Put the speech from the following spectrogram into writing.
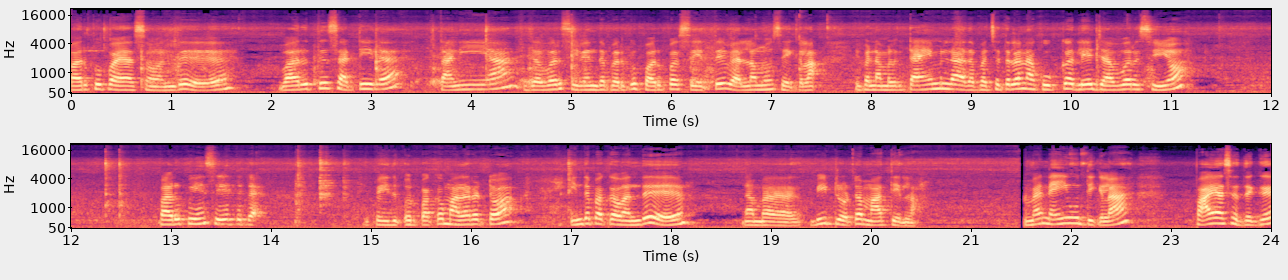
பருப்பு பாயாசம் வந்து வறுத்து சட்டியில் தனியாக ஜவ்வரிசி வெந்த பிறகு பருப்பை சேர்த்து வெல்லமும் சேர்க்கலாம். இப்போ நம்மளுக்கு டைம் இல்லாத பட்சத்தில் நான் குக்கர்லேயே ஜவ்வரிசியும் பருப்பையும் சேர்த்துட்டேன். இப்போ இது ஒரு பக்கம் மலரட்டும். இந்த பக்கம் வந்து நம்ம பீட்ரூட்டை மாற்றிடலாம் நம்ம நெய் ஊற்றிக்கலாம் பாயாசத்துக்கு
